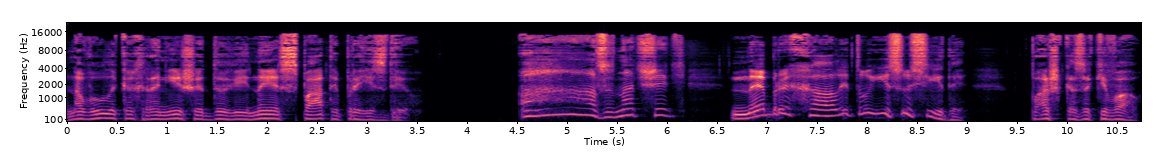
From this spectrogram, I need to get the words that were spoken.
на вуликах раніше до війни спати приїздив. А, значить, не брехали твої сусіди. Пашка закивав,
